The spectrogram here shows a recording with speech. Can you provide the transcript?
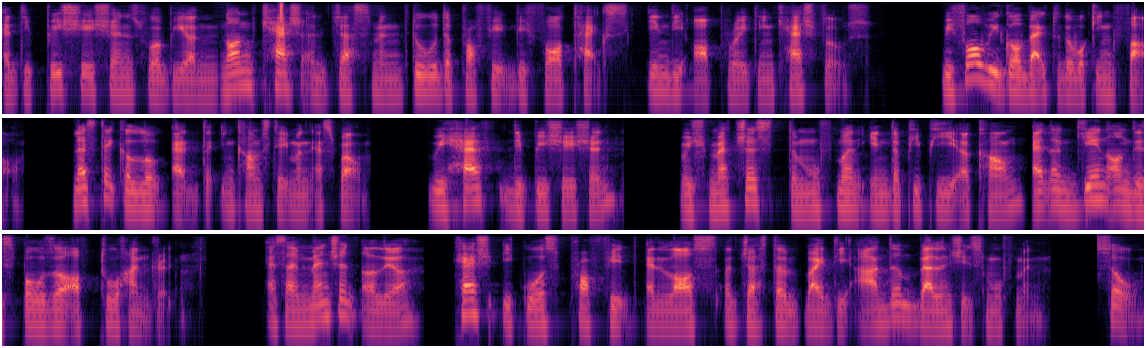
and depreciations will be a non-cash adjustment to the profit before tax in the operating cash flows. Before we go back to the working file, let's take a look at the income statement as well. We have depreciation, which matches the movement in the PPE account and a gain on disposal of 200. As I mentioned earlier, cash equals profit and loss adjusted by the other balance sheets movement. So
